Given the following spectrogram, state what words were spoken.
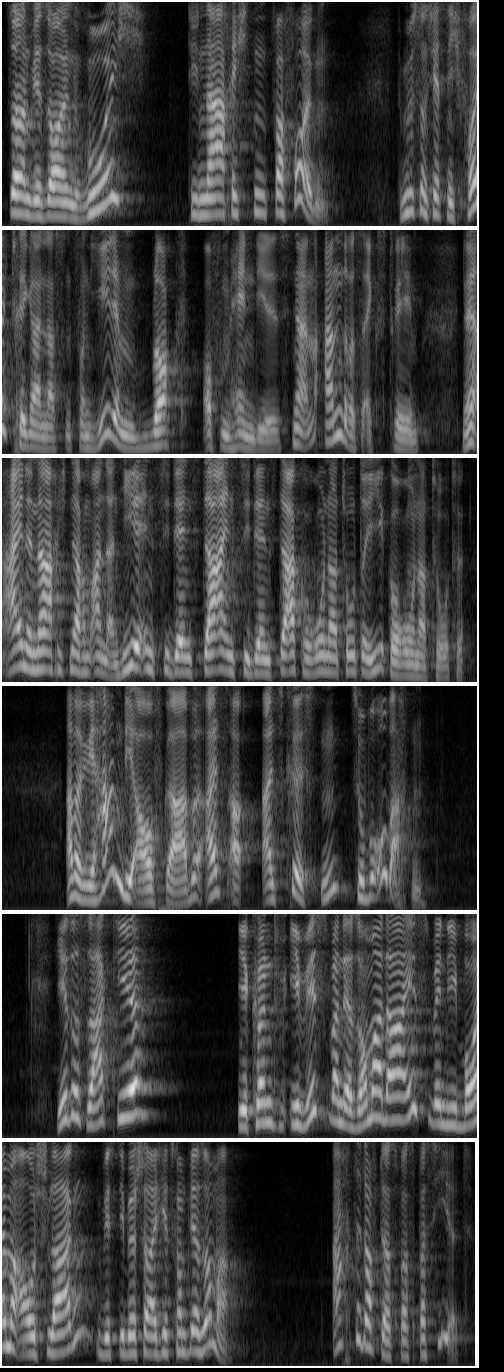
Sondern wir sollen ruhig die Nachrichten verfolgen. Wir müssen uns jetzt nicht vollträgern lassen von jedem Blog auf dem Handy. Das ist ein anderes Extrem. Ne, eine Nachricht nach dem anderen. Hier Inzidenz, da Inzidenz, da Corona-Tote, hier Corona-Tote. Aber wir haben die Aufgabe, als, als Christen zu beobachten. Jesus sagt hier, Ihr, könnt, ihr wisst, wann der Sommer da ist. Wenn die Bäume ausschlagen, wisst ihr Bescheid, jetzt kommt der Sommer. Achtet auf das, was passiert.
